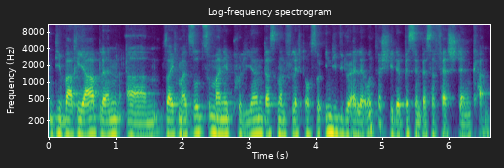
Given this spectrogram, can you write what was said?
die Variablen, ähm, sage ich mal, so zu manipulieren, dass man vielleicht auch so individuelle Unterschiede ein bisschen besser feststellen kann.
